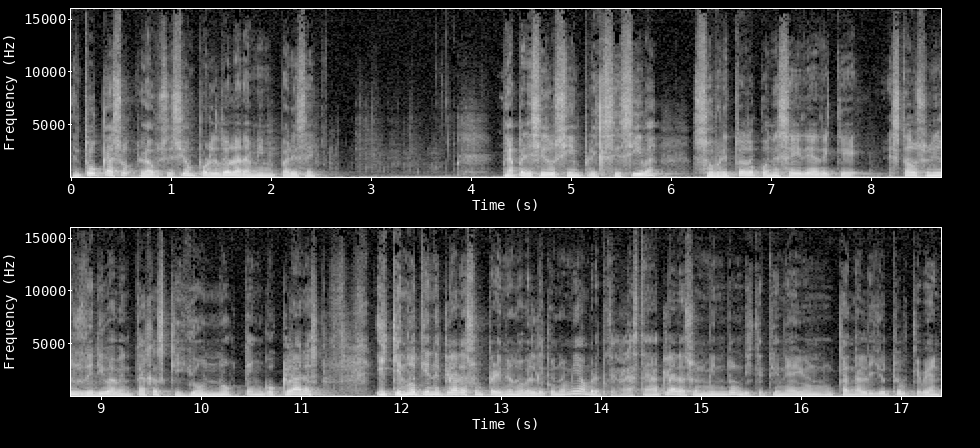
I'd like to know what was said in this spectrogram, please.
En todo caso, la obsesión por el dólar a mí me parece, me ha parecido siempre excesiva, sobre todo con esa idea de que Estados Unidos deriva ventajas que yo no tengo claras y que no tiene claras un premio Nobel de Economía, hombre, porque no las tenga claras un Mindundi que tiene ahí un canal de YouTube que ven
